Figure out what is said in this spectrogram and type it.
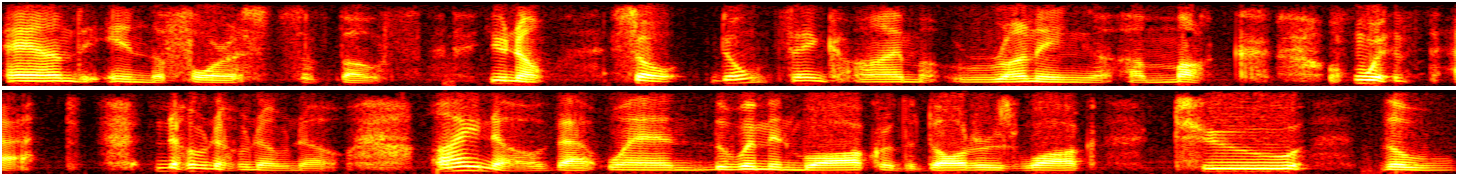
and in the forests of both. You know, so don't think I'm running amuck with that. No, no, no, no. I know that when the women walk or the daughters walk to the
